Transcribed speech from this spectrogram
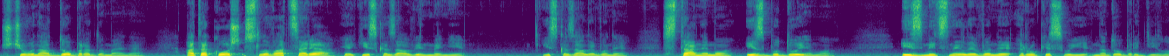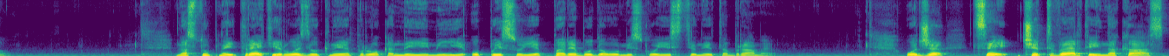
що вона добра до мене, а також слова царя, які сказав він мені. І сказали вони: станемо і збудуємо, і зміцнили вони руки свої на добре діло. Наступний третій розділ книги пророка Неємії описує перебудову міської стіни та брами. Отже, цей четвертий наказ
